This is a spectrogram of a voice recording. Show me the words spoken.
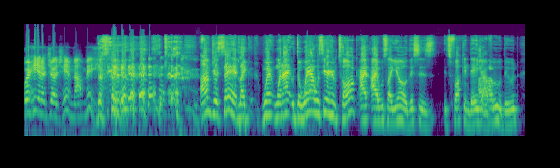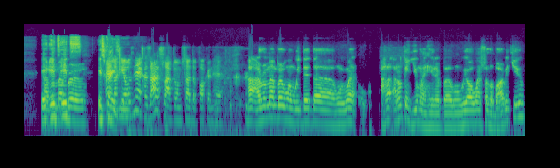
we're here to judge him, not me. I'm just saying, like when when I the way I was hearing him talk, I I was like, yo, this is it's fucking deja I- I- vu, dude. It, I it's it's it's And lucky crazy. I wasn't there because I'd have slapped him upside the fucking head. I, I remember when we did the when we went. I don't, I don't think you went here, but when we all went for the barbecue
